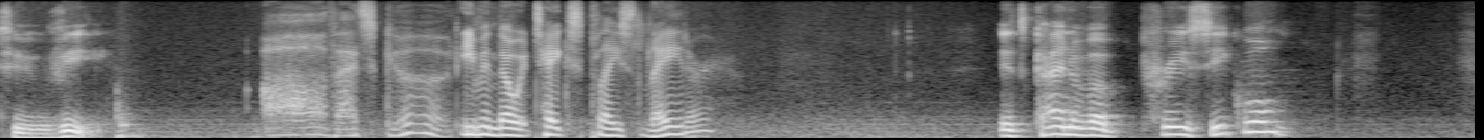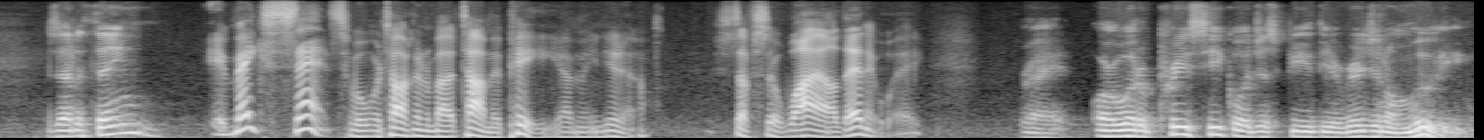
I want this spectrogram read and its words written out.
to V. Oh, that's good. Even though it takes place later. It's kind of a pre-sequel. Is that a thing? It makes sense when we're talking about Tommy P. I mean, you know, stuff's so wild anyway. Right. Or would a pre-sequel just be the original movie?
